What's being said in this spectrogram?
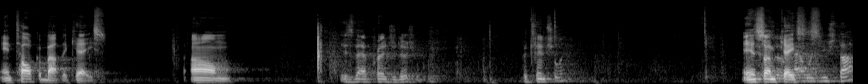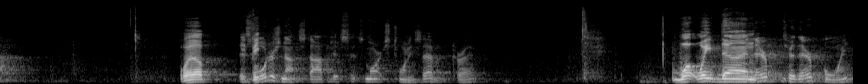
and talk about the case. Um, Is that prejudicial, potentially? in some So cases, How would you stop well, it? This be- order's not stopped it since March 27th, correct? what we've done, their, to their point,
